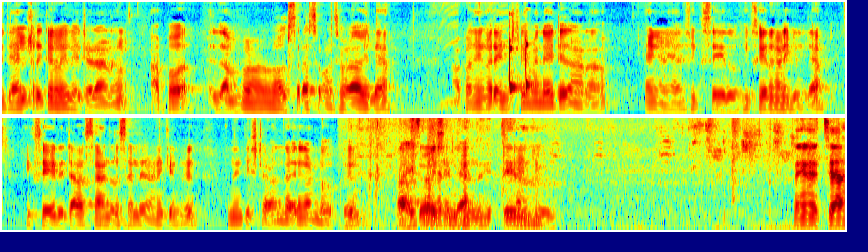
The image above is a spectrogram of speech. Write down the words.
ഇത് ഇലക്ട്രിക്കൽ റിലേറ്റഡ് ആണ്. അപ്പോൾ ഇത് അംബോക്സ് റെസ്പോൺസിബിൾ ആവില്ല അപ്പോൾ നിങ്ങൾ ഒരു എന്റർടൈൻമെന്റ് ആയിട്ട് കാണാം. എങ്ങനെ ഞാൻ ഫിക്സ് ചെയ്തു? ഫിക്സ് ചെയ്ത് കാണിക്കുന്നില്ല. ഫിക്സ് ചെയ്തിട്ട് അവസാനം റിസൾട്ട് കാണിക്കുന്നുണ്ട്. നിങ്ങൾക്ക് ഇഷ്ടമാണ് എന്തായാലും കണ്ടു നോക്ക്. ബാക്കി വയസ്സില്ല താങ്ക് യു വെച്ചാൽ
